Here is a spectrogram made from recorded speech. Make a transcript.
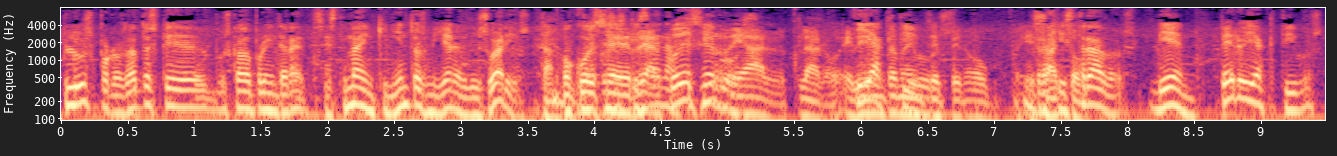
Plus, por los datos que he buscado por internet, se estima en 500 millones de usuarios. Tampoco es real, puede ser real, claro, evidentemente, pero registrados, bien, pero y activos.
